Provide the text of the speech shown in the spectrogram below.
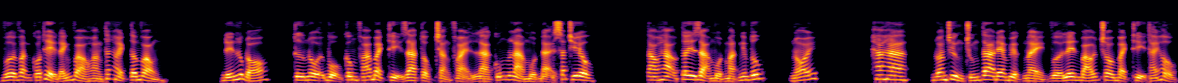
Vừa vặn có thể đánh vào hoàng thất hạch tâm vòng. Đến lúc đó, từ nội bộ công phá bạch thị gia tộc chẳng phải là cũng là một đại sát chiêu tào hạo tây dạ một mặt nghiêm túc, nói, ha ha, đoán chừng chúng ta đem việc này vừa lên báo cho bạch thị thái hậu.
